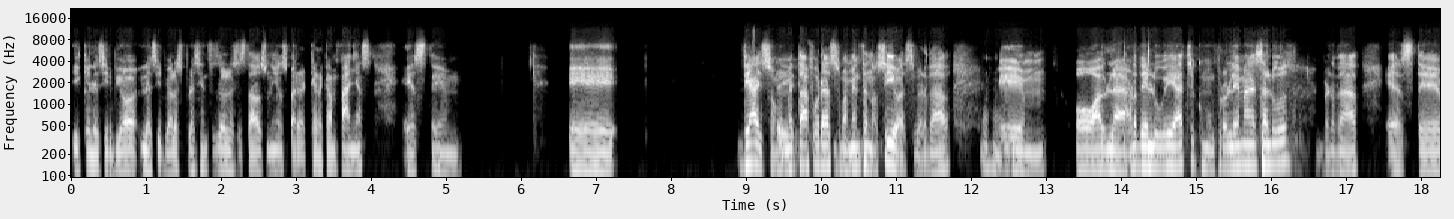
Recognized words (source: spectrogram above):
y que le sirvió, le sirvió a los presidentes de los Estados Unidos para crear campañas, este, eh, de ahí son metáforas sumamente nocivas, ¿verdad? Em, o hablar del VIH como un problema de salud, ¿verdad? Este,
